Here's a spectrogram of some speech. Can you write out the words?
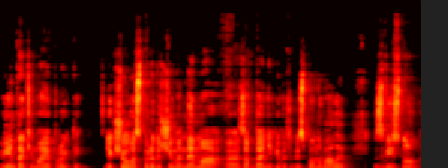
він так і має пройти. Якщо у вас перед очима нема е, завдань, які ви собі спланували, звісно,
